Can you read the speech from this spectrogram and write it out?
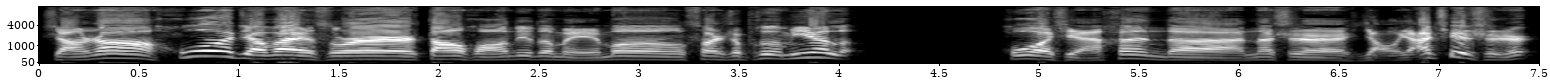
想让霍家外孙儿当皇帝的美梦算是破灭了。霍显恨的那是咬牙切齿。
